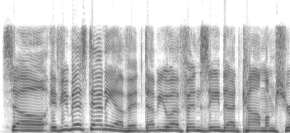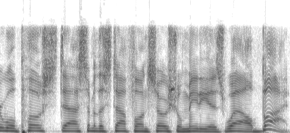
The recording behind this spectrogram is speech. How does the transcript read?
So if you missed any of it, WFNZ.com, I'm sure we'll post uh, some of the stuff on social media as well. But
